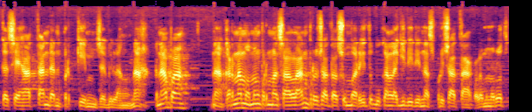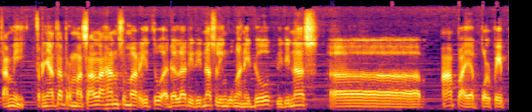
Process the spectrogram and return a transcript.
kesehatan dan perkim saya bilang. Nah, kenapa? Nah, karena memang permasalahan pariwisata Sumbar itu bukan lagi di dinas pariwisata. Kalau menurut kami, ternyata permasalahan Sumbar itu adalah di dinas lingkungan hidup, di dinas uh, apa ya Pol PP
